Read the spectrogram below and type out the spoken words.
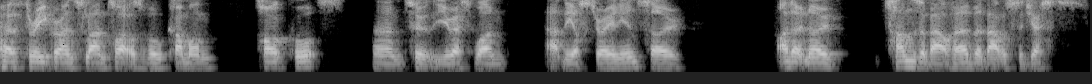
her three Grand Slam titles have all come on hard courts, um, two at the US, one at the Australian. So I don't know tons about her, but that would suggest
